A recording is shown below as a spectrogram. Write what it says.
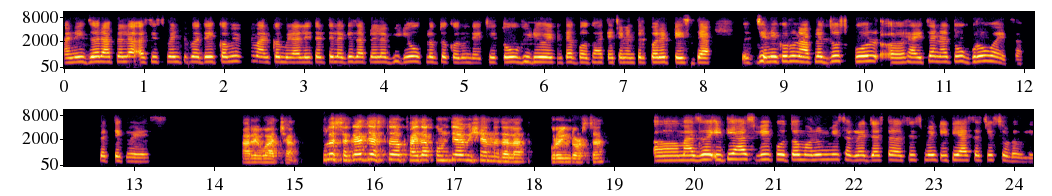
आणि जर आपल्याला असेसमेंटमध्ये कमी मार्क मिळाले, तर ते लगेच आपल्याला व्हिडिओ उपलब्ध करून द्यायचे. तो व्हिडिओ एकदा बघा, त्याच्यानंतर परत टेस्ट द्या. जेणेकरून आपला जो स्कोर राहायचा ना, तो ग्रो व्हायचा प्रत्येक वेळेस. अरे वाह! छान. तुला सगळ्यात जास्त फायदा कोणत्या विषयांना झाला ग्रोइंग डॉट्सचा? माझं इतिहास वीक होतं म्हणून मी सगळ्यात जास्त असेसमेंट इतिहासाचेच सोडवले.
